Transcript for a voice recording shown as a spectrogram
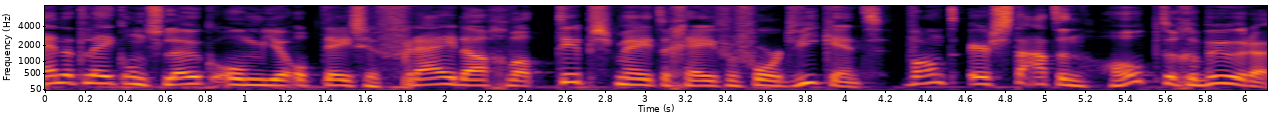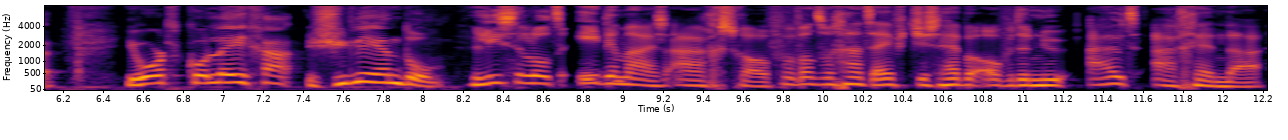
En het leek ons leuk om je op deze vrijdag wat tips mee te geven voor het weekend. Want er staat een hoop te gebeuren. Je hoort collega Julien Dom. Lieselot Idema is aangeschoven, want we gaan het eventjes hebben over de Nu Uit agenda.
